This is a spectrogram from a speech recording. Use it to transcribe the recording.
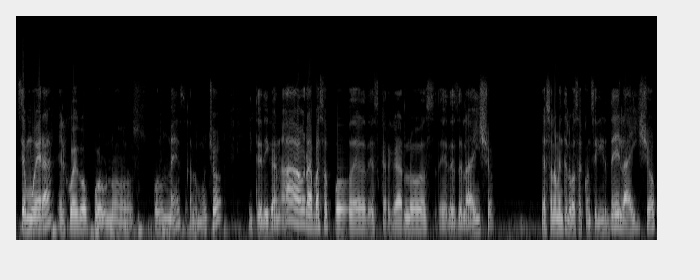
se muera el juego por unos, por un mes, a lo mucho, y te digan, ah, ahora vas a poder descargarlos eh, desde la eShop. Ya solamente lo vas a conseguir de la eShop,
